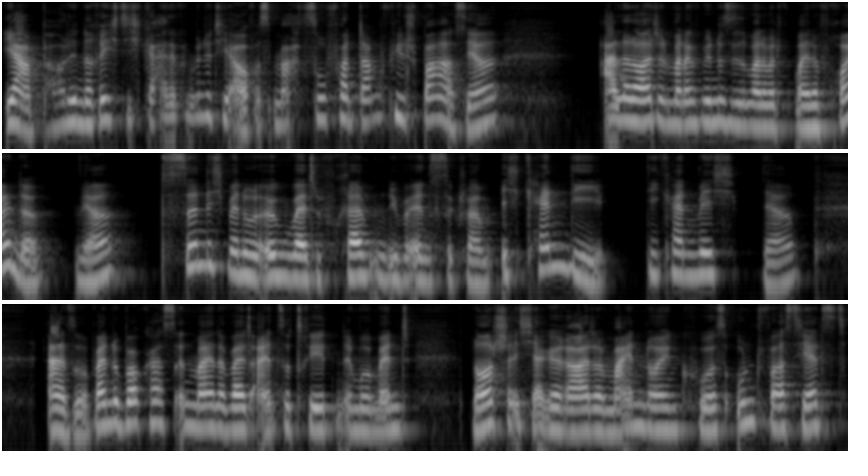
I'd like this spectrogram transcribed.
ja, bau dir eine richtig geile Community auf. Es macht so verdammt viel Spaß, ja. Alle Leute in meiner Community sind meine, meine Freunde, ja. Das sind nicht mehr nur irgendwelche Fremden über Instagram. Ich kenne die, die kennen mich, ja. Also, wenn du Bock hast, in meine Welt einzutreten, im Moment launche ich ja gerade meinen neuen Kurs und was jetzt,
